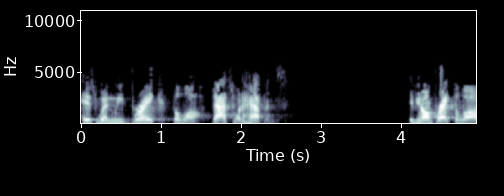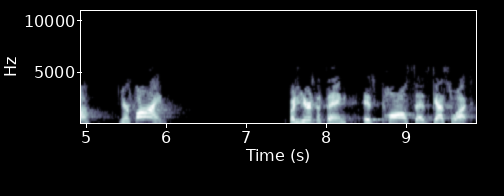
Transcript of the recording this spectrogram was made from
is when we break the law. That's what happens. If you don't break the law, you're fine. But here's the thing, is Paul says, guess what?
